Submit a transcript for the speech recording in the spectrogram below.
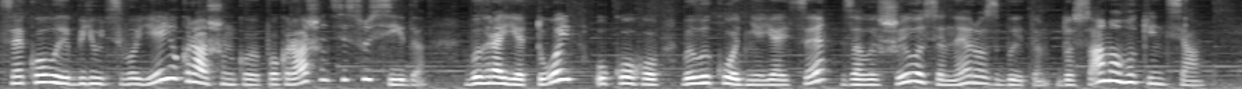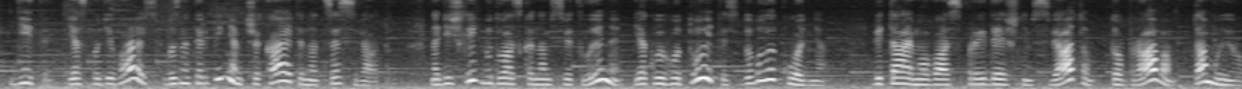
Це коли б'ють своєю крашенкою по крашенці сусіда. Виграє той, у кого великоднє яйце залишилося нерозбитим до самого кінця. Діти, я сподіваюся, ви з нетерпінням чекаєте на це свято. Надішліть, будь ласка, нам світлини, як ви готуєтесь до Великодня. Вітаємо вас з прийдешнім святом, добра вам та миру!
